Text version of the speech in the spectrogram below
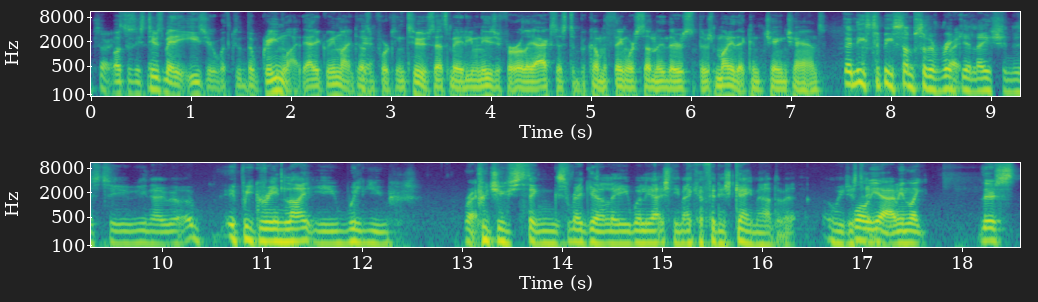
Sorry. Well, I was gonna say, Steam's made it easier with the green light. They had a green light in 2014 too, so that's made it even easier for early access to become a thing where suddenly there's there's money that can change hands. there needs to be some sort of Right. regulation as to you know if we green light you, will you Right. produce things regularly? Will you actually make a finished game out of it? Or we just Well, yeah. it? I mean, like, there's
